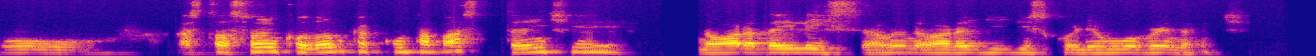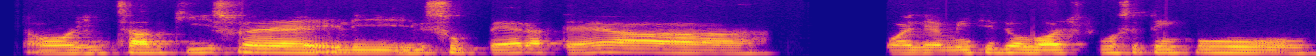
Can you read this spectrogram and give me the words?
o, a situação econômica conta bastante na hora da eleição e na hora de, de, escolher um governante. Então a gente sabe que isso é ele, ele supera até a, o alinhamento ideológico que você tem com,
